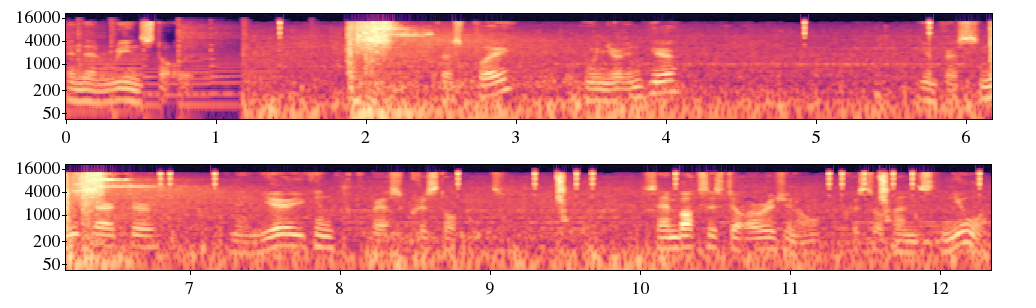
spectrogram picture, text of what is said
and then reinstall it. Press play. When you're in here, you can press new character, and then here you can press Crystal Hunt. Sandbox is the original, Crystal Hunt's the new one.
